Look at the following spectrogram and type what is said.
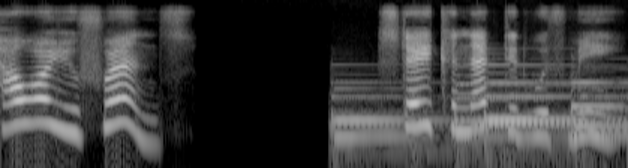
How are you, friends? Stay connected with me.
